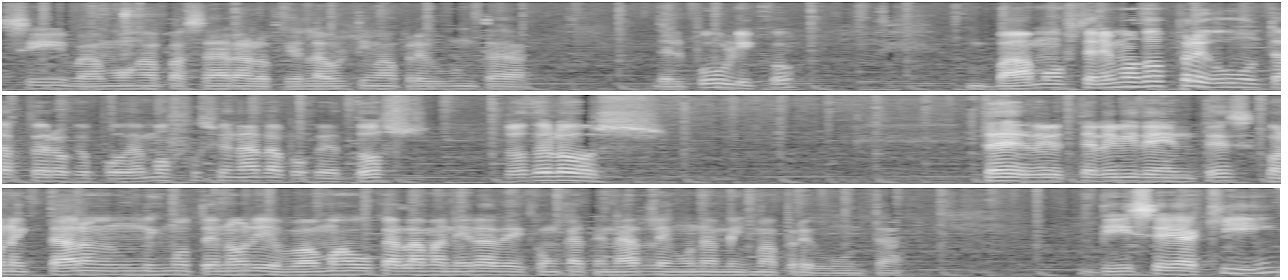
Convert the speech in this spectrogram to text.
sí vamos a pasar a lo que es la última pregunta del público. Vamos, tenemos dos preguntas, pero que podemos fusionarla porque dos, dos de los televidentes conectaron en un mismo tenor y vamos a buscar la manera de concatenarla en una misma pregunta. Dice aquí,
